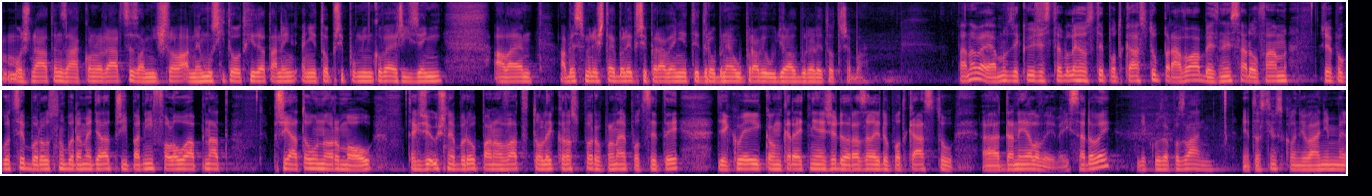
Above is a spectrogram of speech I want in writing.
možná ten zákonodárce zamýšlel a nemusí to odchytat ani, ani to připomínkové řízení, ale aby jsme když tak byli připraveni ty drobné úpravy udělat, bude-li to třeba. Panové, já moc děkuji, že jste byli hosty podcastu Právo a biznis a doufám, že pokud si v budoucnu budeme dělat případný follow-up nad přijatou normou, takže už nebudou panovat tolik rozporuplné pocity. Děkuji konkrétně, že dorazili do podcastu eh, Danielovi Vejsadovi. Děkuji za pozvání. Mě to s tím skloňováním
